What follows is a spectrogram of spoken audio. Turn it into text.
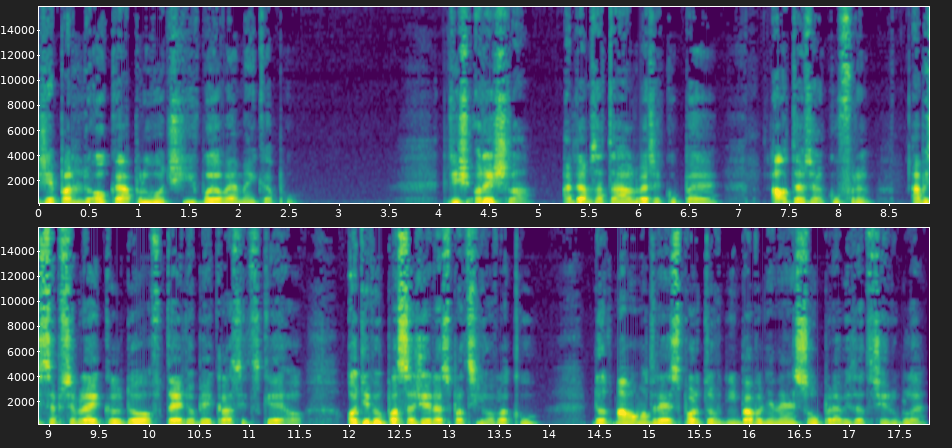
že padl do oka průvodčí v bojové make-upu. Když odešla, Adam zatáhl dveře kupé a otevřel kufr, aby se převlékl do v té době klasického odivu pasažéra spacího vlaku, do tmavomodré sportovní bavlněné soupravy za tři ruble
